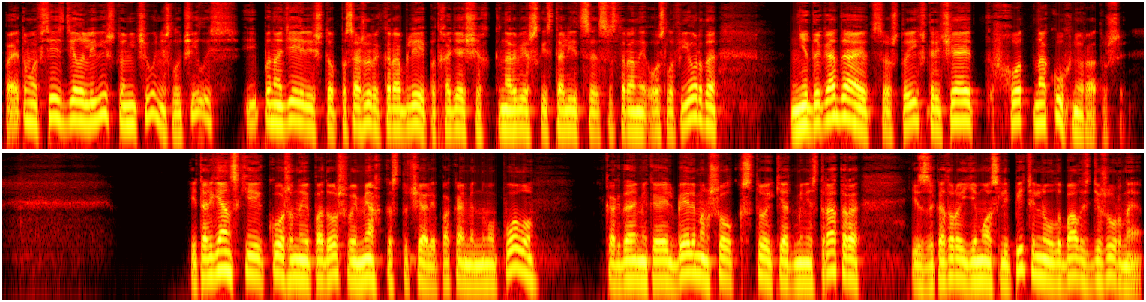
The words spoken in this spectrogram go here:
поэтому все сделали вид, что ничего не случилось, и понадеялись, что пассажиры кораблей, подходящих к норвежской столице со стороны Ослофьорда, не догадаются, что их встречает вход на кухню ратуши. Итальянские кожаные подошвы мягко стучали по каменному полу, когда Микаэль Бельман шел к стойке администратора, из-за которой ему ослепительно улыбалась дежурная.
